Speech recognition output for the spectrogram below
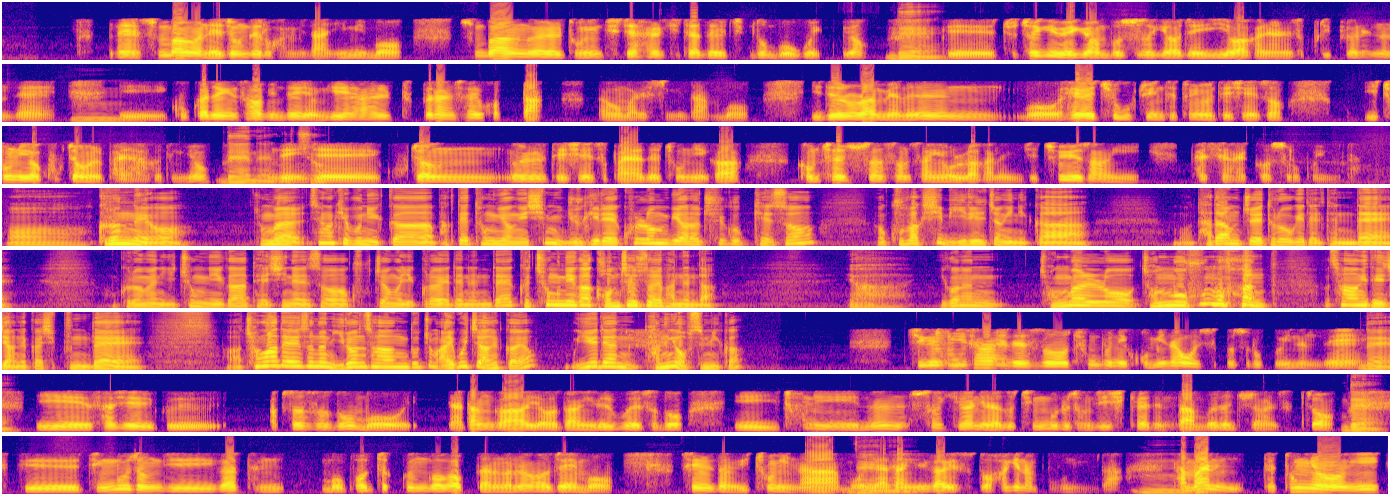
네, 순방은 예정대로 갑니다. 이미 뭐 순방을 동행 취재할 기자들 지금도 모으고 있고요. 네. 그 주석이 외교안보 수석이 어제 이와 관련해서 브리핑을 했는데 음. 이 국가적인 사업인데 연기해야 할 특별한 사유가 없다 라고 말했습니다. 뭐 이대로라면은 뭐 해외 출국 중인 대통령을 대신해서 이 총리가 국정을 봐야 하거든요. 네네. 근데 그렇죠. 이제 국정을 대신해서 봐야 될 총리가 검찰 수사 선상에 올라가는 이제 초유의 상황이 발생할 것으로 보입니다. 어 그렇네요. 정말 생각해 보니까 박 대통령이 16일에 콜롬비아로 출국해서 어, 9박 12일 일정이니까 뭐 다다음 주에 들어오게 될 텐데 그러면 이 총리가 대신해서 국정을 이끌어야 되는데 그 총리가 검찰 수사를 받는다. 야 이거는 정말로 전무후무한 상황이 되지 않을까 싶은데 아, 청와대에서는 이런 상황도 좀 알고 있지 않을까요? 이에 대한 반응이 없습니까? 지금 이 상황에 대해서 충분히 고민하고 있을 것으로 보이는데 네. 이게 사실 그 앞서서도 뭐 야당과 여당 일부에서도 이 총리는 수사 기관이라도 직무를 정지시켜야 된다 뭐 이런 주장을 했었죠. 네. 그 직무 정지가 단 뭐 법적 근거가 없다는 거는 어제 뭐 새누리당 의총이나 뭐 네. 야당 일각에서도 확인한 부분입니다. 음, 다만 대통령이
